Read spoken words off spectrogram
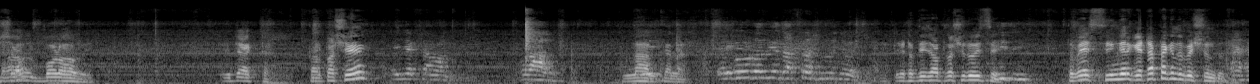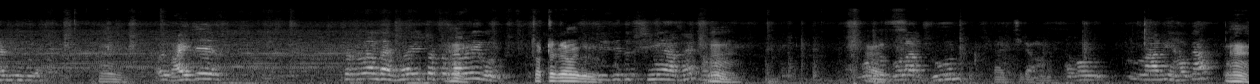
বিশাল বড় হবে। এটা একটা। তার পাশে? লাল কালার। এই গরুটা দিয়ে যাত্রা শুরু হয়েছে। ভাই এটা দিয়ে যাত্রা শুরু হয়েছে। তবে সিংহের গেট আপটা কিন্তু বেশ সুন্দর। হ্যাঁ হ্যাঁ জি, জি। হুম। ওই ভাই যে চট্টগ্রাম থাকে ভাই চট্টগ্রামেরই গরু হ্যাঁ।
